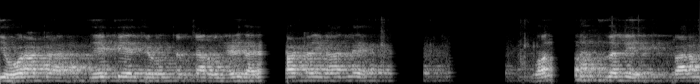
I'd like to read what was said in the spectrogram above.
ಈ ಹೋರಾಟ ಏಕೆ ಅಂತ ಹೇಳುವಂತ ವಿಚಾರವನ್ನು ಹೇಳಿದ್ದಾರೆ. ಹೋರಾಟ ಈಗಾಗಲೇ ಒಂದು ಹಂತದಲ್ಲಿ ಪ್ರಾರಂಭ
